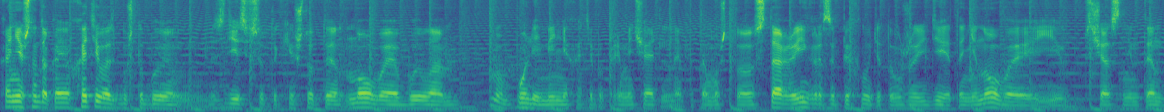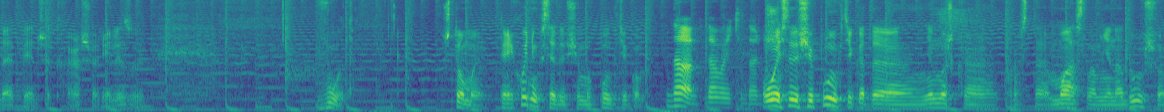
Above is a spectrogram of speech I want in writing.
Конечно, да, хотелось бы, чтобы здесь все-таки что-то новое было, ну, более-менее хотя бы примечательное, потому что старые игры запихнуть это уже идея, это не новая, и сейчас Nintendo опять же это хорошо реализует. Вот. Что мы? Переходим к следующему пунктику. Да, давайте дальше. Ой, следующий пунктик это немножко просто масло мне на душу.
